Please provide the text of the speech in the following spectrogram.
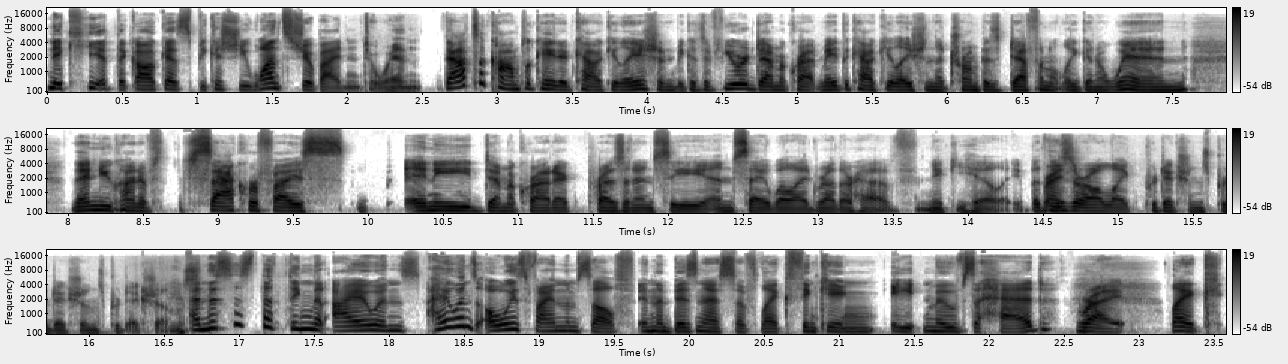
Nikki at the caucus because she wants Joe Biden to win. That's a complicated calculation because if you're a Democrat, made the calculation that Trump is definitely going to win, then you kind of sacrifice any Democratic presidency and say, well, I'd rather have Nikki Haley. But these are all like predictions, predictions, predictions. And this is the thing that Iowans Iowans always find themselves in the business of like thinking eight moves ahead. right. Like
